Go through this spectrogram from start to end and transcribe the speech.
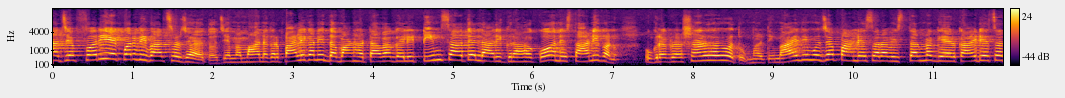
આજે ફરી એકવાર વિવાદ સર્જાયો હતો, જેમાં મહાનગરપાલિકાની દબાણ હટાવવા ગયેલી ટીમ સાથે લારી ગ્રાહકો અને સ્થાનિકોનું ઉગ્ર ઘર્ષણ થયું હતું. મળતી માહિતી મુજબ પાંડેસરા વિસ્તારમાં ગેરકાયદેસર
